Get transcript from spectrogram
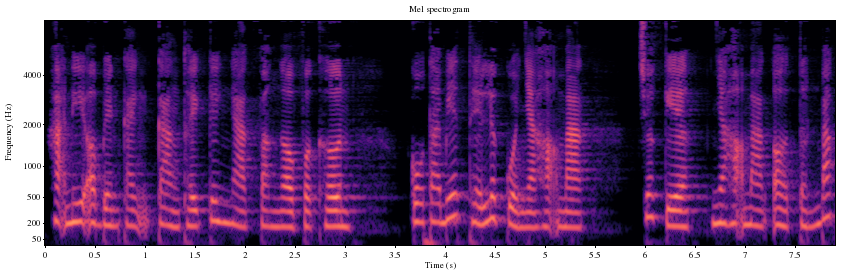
Hạ Ni ở bên cạnh càng thấy kinh ngạc và ngờ vực hơn. Cô ta biết thế lực của nhà họ Mạc. Trước kia, nhà họ Mạc ở Tấn Bắc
